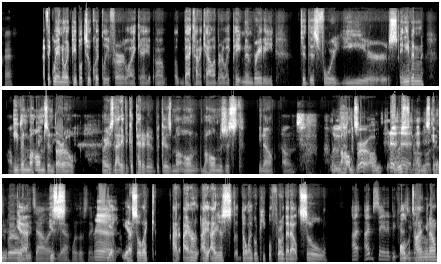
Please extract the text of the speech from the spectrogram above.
Okay. I think we annoyed people too quickly for like a um, that kind of caliber. Like Peyton and Brady did this for years, and even Almost even Mahomes and Burrow are is not even competitive because Mahomes Mahomes just you know owns. Loses Mahomes- to Burrow. loses to Mahomes. He's versus getting Burrow yeah. beats Allen. he's- yeah, one of those things. Yeah. yeah yeah. So like I, I don't I, I just don't like when people throw that out so I, I'm saying it because all the time. You know,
